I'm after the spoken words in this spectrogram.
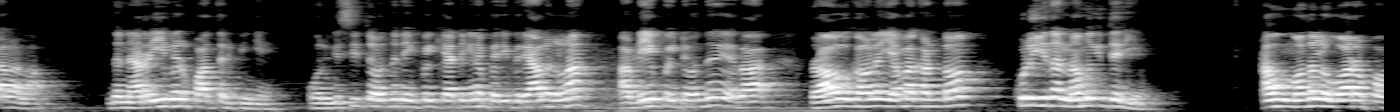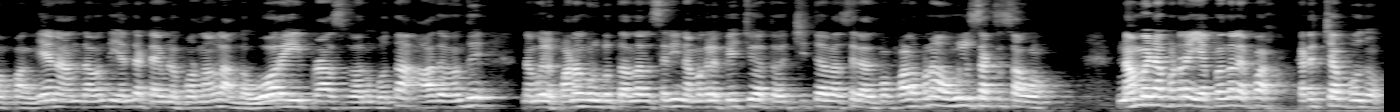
ஆளலாம். இந்த நிறைய பேர் பார்த்துருப்பீங்க. ஒரு விஷயத்தை வந்து நீங்கள் போய் கேட்டிங்கன்னா பெரிய பெரிய ஆளுங்கள்லாம் அப்படியே போயிட்டு வந்து ரா ராவு காலம் யமகண்டம் குளிக்கு தான் நமக்கு தெரியும். அவங்க முதல்ல ஓரை பார்ப்பாங்க. ஏன்னா அந்த வந்து எந்த டைமில் பிறந்தாங்களோ அந்த ஓரை ப்ராசஸ் வரும்போது தான் அதை வந்து நம்மளை பணம் கொடுக்குறதா இருந்தாலும் சரி நம்மளை பேச்சுவார்த்தை வச்சு தான் சரி அதை ஃபாலோ பண்ணால் அவங்களுக்கு சக்ஸஸ் ஆகும். நம்ம என்ன பண்ணுறோம் எப்போ இருந்தாலும் எப்பா கிடைச்சா போதும்.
